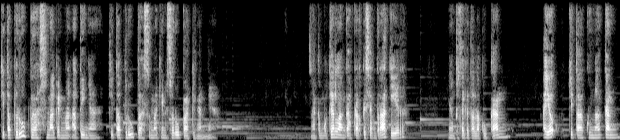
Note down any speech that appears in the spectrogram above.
Kita berubah semakin menaatinya, kita berubah semakin serupa dengannya. Nah kemudian langkah praktis yang terakhir, yang bisa kita lakukan, ayo kita gunakan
